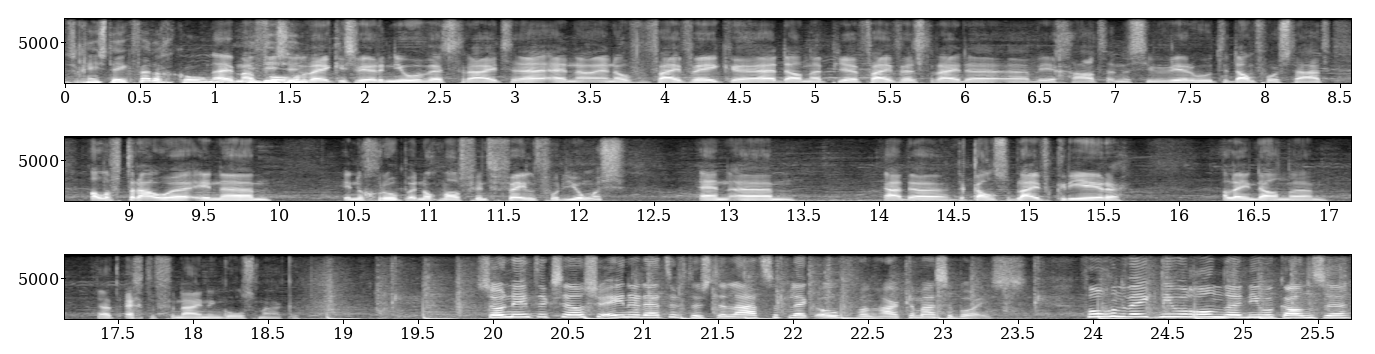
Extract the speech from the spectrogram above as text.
geen steek verder gekomen. Nee, maar in die volgende zin. week is weer een nieuwe wedstrijd. Hè, en, eh, en over vijf weken hè, dan heb je vijf wedstrijden eh, weer gehad. En dan zien we weer hoe het er dan voor staat. Alle vertrouwen in, ehm, in de groep. En nogmaals, ik vind het vervelend voor de jongens. En ehm, ja, de, de kansen blijven creëren. Alleen dan ehm, ja, het echte venijn in goals maken. Zo neemt Excelsior 31 dus de laatste plek over van Harkemaase Boys. Volgende week nieuwe ronde, nieuwe kansen.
